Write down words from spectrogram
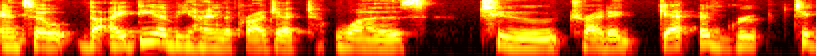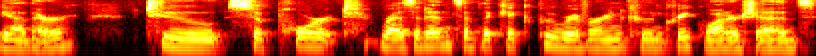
And so the idea behind the project was to try to get a group together to support residents of the Kickapoo River and Coon Creek watersheds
